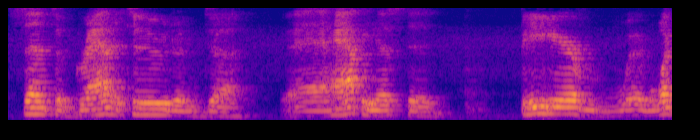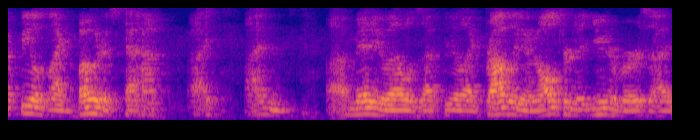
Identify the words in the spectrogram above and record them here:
sense of gratitude and uh, happiness to be here with what feels like bonus time. I, I'm uh, many levels. I feel like probably in an alternate universe. I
